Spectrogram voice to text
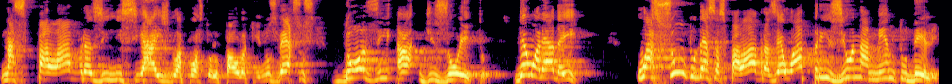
nas palavras iniciais do apóstolo Paulo aqui, nos versos 12 a 18. Dê uma olhada aí. O assunto dessas palavras é o aprisionamento dele.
